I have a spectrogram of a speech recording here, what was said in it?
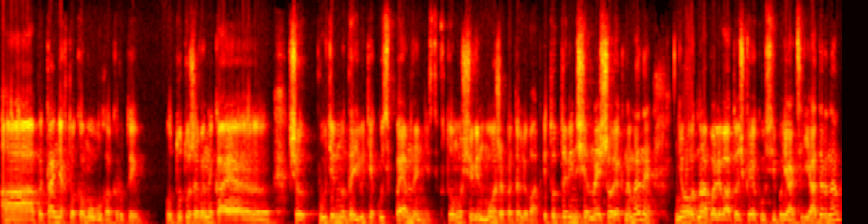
А питання, хто кому вуха крутив. От тут уже виникає, е, що Путіну дають якусь впевненість в тому, що він може педалювати. І тобто він ще знайшов, як на мене, в нього одна больова точка, яку всі бояться, ядерна,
